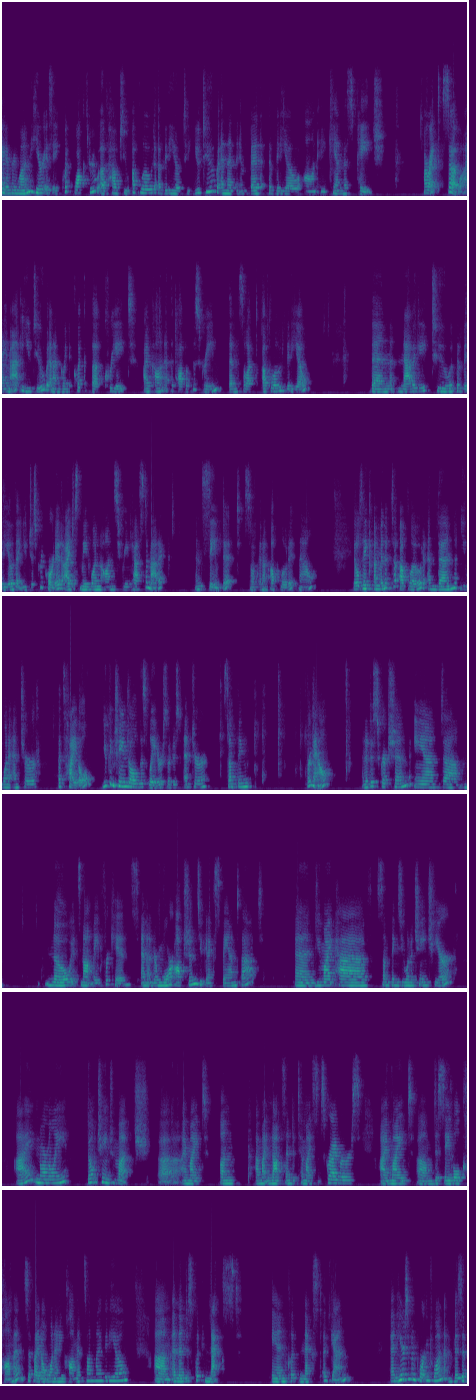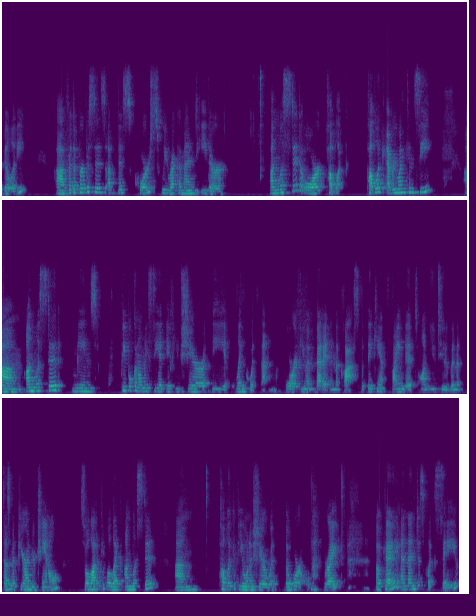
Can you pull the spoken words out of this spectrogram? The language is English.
Hi everyone, here is a quick walkthrough of how to upload a video to YouTube and then embed the video on a Canvas page. All right, so I am at YouTube and I'm going to click the create icon at the top of the screen, then select upload video, then navigate to the video that you just recorded. I just made one on Screencast-O-Matic and saved it, so I'm going to upload it now. It'll take a minute to upload and then you want to enter a title. You can change all of this later, so just enter something for now and a description and um, no, it's not made for kids. And under more options, you can expand that. And you might have some things you want to change here. I normally don't change much. Uh, I might un I might not send it to my subscribers. I might um, disable comments if I don't want any comments on my video. Um, and then just click next and click next again. And here's an important one, visibility. Uh, for the purposes of this course, we recommend either unlisted or public. Public, everyone can see. Um, unlisted means people can only see it if you share the link with them or if you embed it in the class, but they can't find it on YouTube and it doesn't appear on your channel. So a lot of people like unlisted. Um, public if you want to share with the world, right? Okay, and then just click save.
